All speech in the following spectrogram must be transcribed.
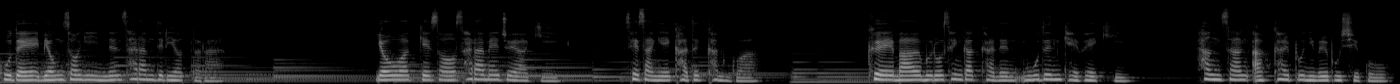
고대의 명성이 있는 사람들이었더라. 여호와께서 사람의 죄악이 세상에 가득함과 그의 마음으로 생각하는 모든 계획이 항상 악할 뿐임을 보시고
